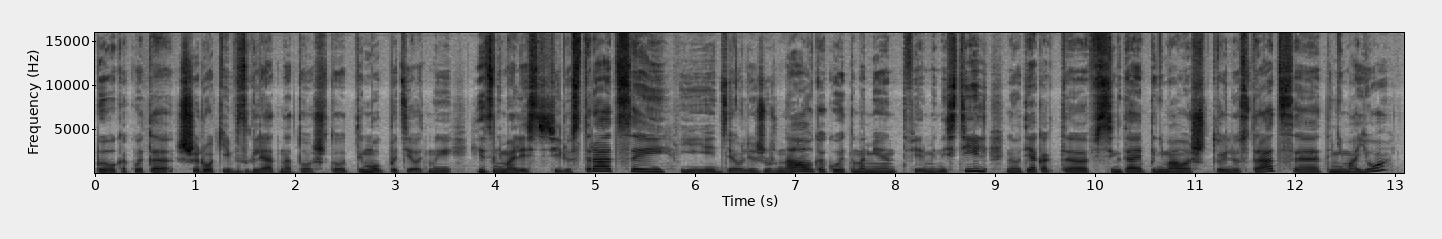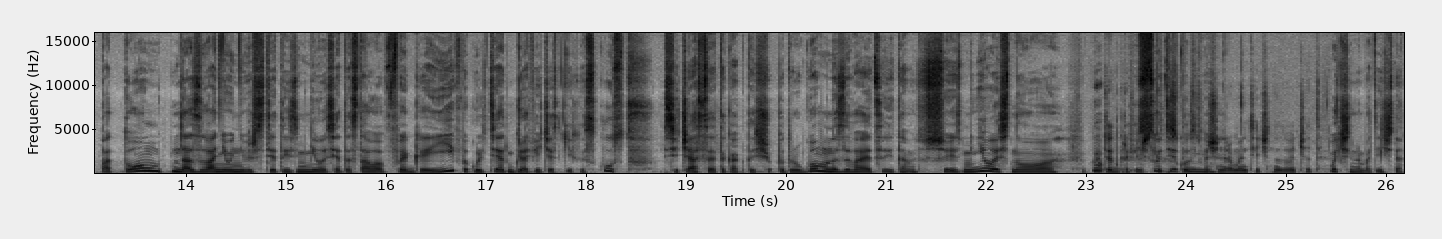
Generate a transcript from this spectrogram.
был какой-то широкий взгляд на то, что ты мог бы делать. Мы и занимались иллюстрацией, и делали журнал в какой-то момент, фирменный стиль. Но вот я как-то всегда понимала, что иллюстрация — это не мое, Потом название университета изменилось, это стало ФГИ, факультет графических искусств. Сейчас это как-то еще по-другому называется, и там все изменилось, но... Факультет ну, графических искусств не... очень романтично звучит. Очень романтично.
